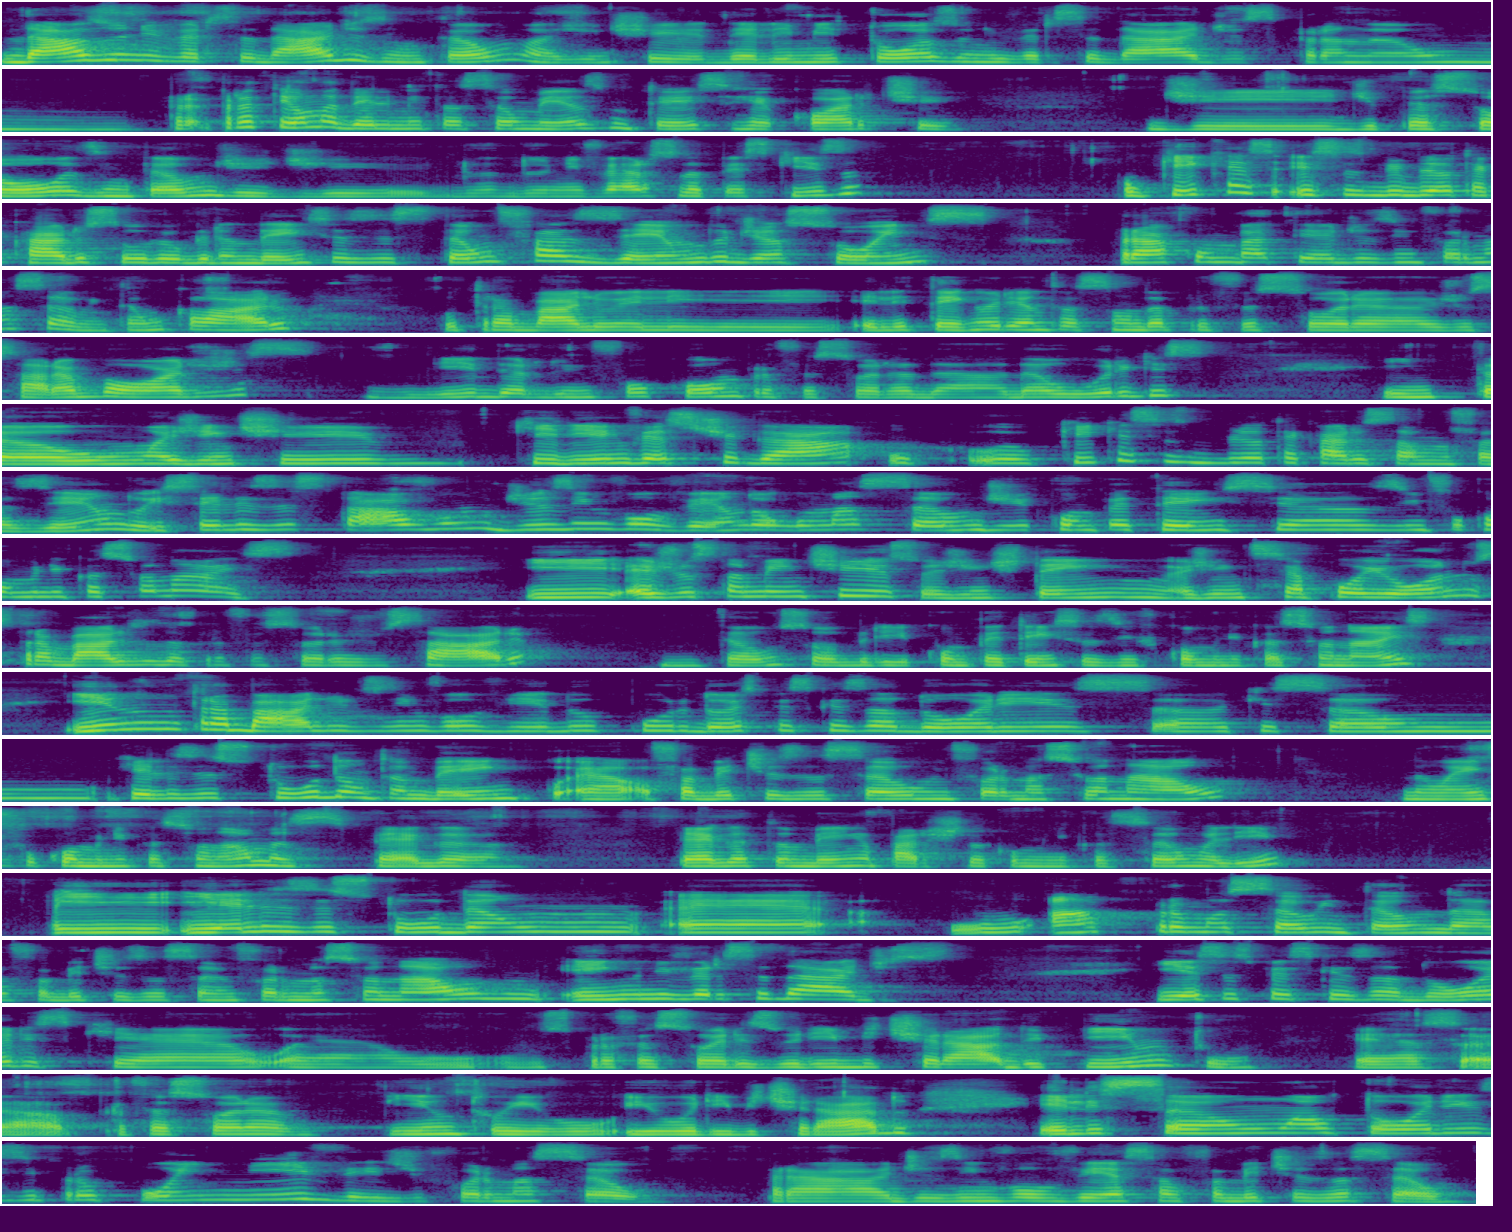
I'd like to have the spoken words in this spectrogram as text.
das universidades, então, a gente delimitou as universidades para não. para ter uma delimitação mesmo, ter esse recorte de, de pessoas, então, de, de do, do, universo da pesquisa. O que, que esses bibliotecários sul-rio-grandenses estão fazendo de ações para combater a desinformação? Então, claro, o trabalho ele, ele tem orientação da professora Jussara Borges, líder do Infocom, professora da, da URGS, então, a gente queria investigar o, o que, que esses bibliotecários estavam fazendo e se eles estavam desenvolvendo alguma ação de competências infocomunicacionais. E é justamente isso, a gente tem, a gente se apoiou nos trabalhos da professora Jussara, então, sobre competências infocomunicacionais, e num trabalho desenvolvido por dois pesquisadores uh, que são, que eles estudam também a alfabetização informacional, não é infocomunicacional, mas pega, pega também a parte da comunicação ali. E, e eles estudam é, o, a promoção, então, da alfabetização informacional em universidades. E esses pesquisadores, que é, é os professores Uribe Tirado e Pinto, essa, a professora Pinto e o, e o Uribe Tirado, eles são autores e propõem níveis de formação para desenvolver essa alfabetização.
